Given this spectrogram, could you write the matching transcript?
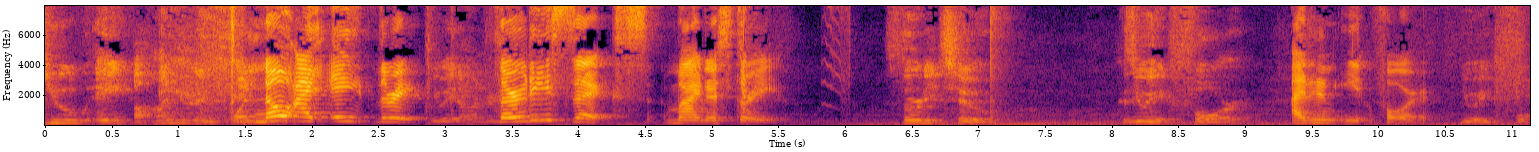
You ate 120. No, I ate three. You ate 100. 36 minus three. 32. Because you ate four. I didn't eat four. You ate four.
